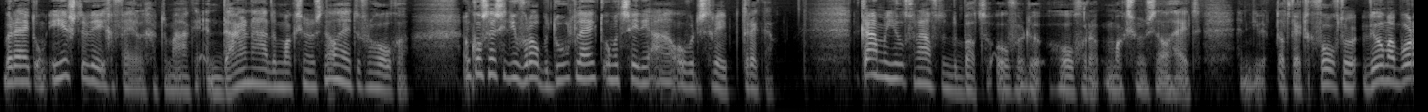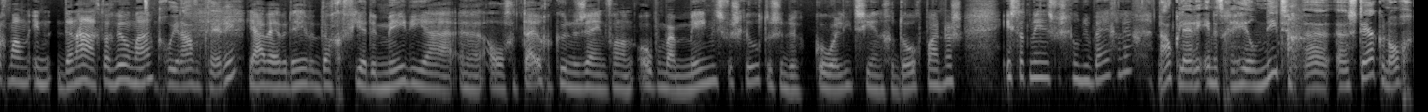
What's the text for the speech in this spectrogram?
bereid om eerst de wegen veiliger te maken... en daarna de maximumsnelheid te verhogen. Een concessie die vooral bedoeld lijkt om het CDA over de streep te trekken. De Kamer hield vanavond een debat over de hogere maximumsnelheid. En die, dat werd gevolgd door Wilma Borgman in Den Haag. Dag Wilma. Goedenavond, Clary. Ja, we hebben de hele dag via de media uh, al getuigen kunnen zijn... van een openbaar meningsverschil tussen de coalitie en gedoogpartners. Is dat meningsverschil nu bijgelegd? Nou, Clary, in het geheel niet. Uh, uh, sterker nog,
